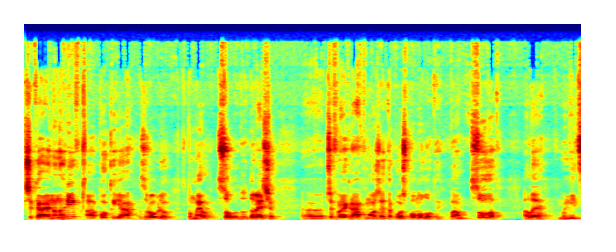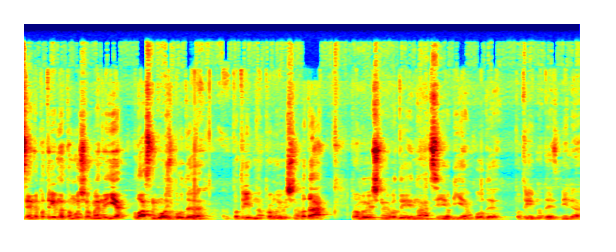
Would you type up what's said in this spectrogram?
Чекаю на нагрів, а поки я зроблю помел солоду. До речі, Chefrai може також помолоти вам солод, але мені це не потрібно, тому що в мене є власний. Також буде потрібна промивочна вода. Промивочної води на цей об'єм буде потрібно десь біля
